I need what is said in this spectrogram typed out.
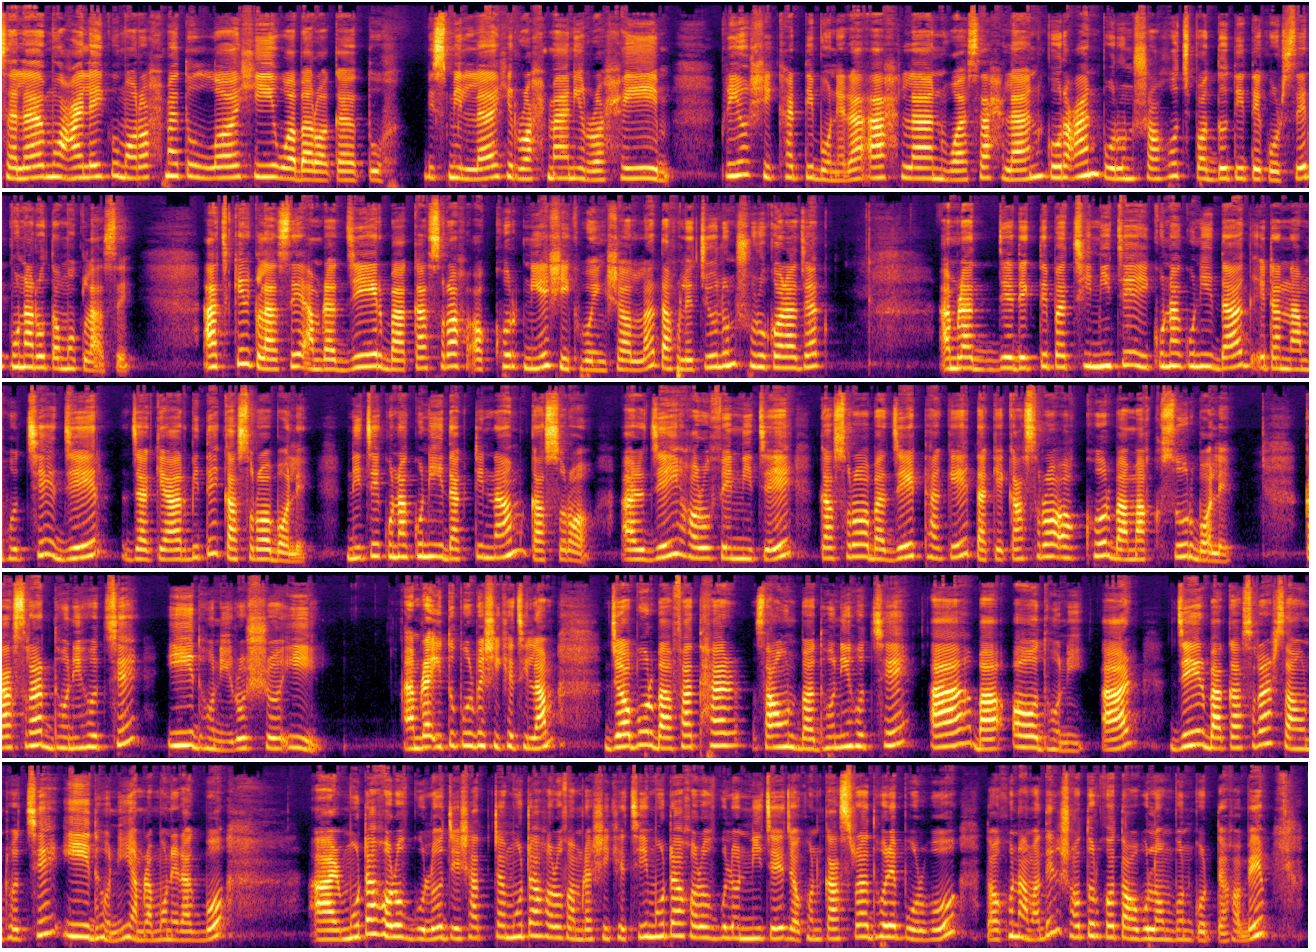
আসসালামু আলাইকুম রহমতুল্লাহি ওয়াবারাকাতুহ। বিসমিল্লাহ রহমান রহিম প্রিয় শিক্ষার্থী বোনেরা, আহলান ওয়াসাহলান কোরআন পড়ুন সহজ পদ্ধতিতে কোর্সের পনেরোতম ক্লাসে। আজকের ক্লাসে আমরা জের বা কাসরাহ অক্ষর নিয়ে শিখব ইনশাল্লাহ তাহলে চলুন শুরু করা যাক। আমরা যে দেখতে পাচ্ছি নিচে এই কোনাকুনি দাগ, এটার নাম হচ্ছে জের, যাকে আরবিতে কাসর বলে। নিচে কোনাকুনি দাগটির নাম কাসর, আর যেই হরফের নিচে কাসর বা জের থাকে তাকে কাসর অক্ষর বা মাকসুর বলে। কাসরার ধ্বনি হচ্ছে ই ধ্বনি, রস্য ই। আমরা ইতিপূর্বে শিখেছিলাম, জবর বা ফাথার সাউন্ড বা ধ্বনি হচ্ছে আ বা অ ধ্বনি, আর জের বা কাসরার সাউন্ড হচ্ছে ই ধ্বনি। আমরা মনে রাখব আর মোটা হরফগুলো, যে সাতটা মোটা হরফ আমরা শিখেছি, মোটা হরফগুলোর নিচে যখন কাসরা ধরে পড়ব, তখন আমাদের সতর্কতা অবলম্বন করতে হবে।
